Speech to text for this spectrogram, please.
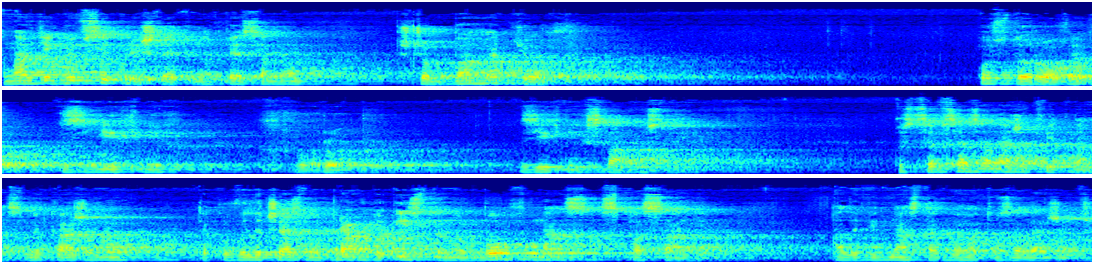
А навіть якби всі прийшли, то написано, що багатьох оздоровив з їхніх хвороб, з їхніх слабостей. Ось це все залежить від нас. Ми кажемо таку величезну правду, істину, Бог нас спасає, але від нас так багато залежить,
